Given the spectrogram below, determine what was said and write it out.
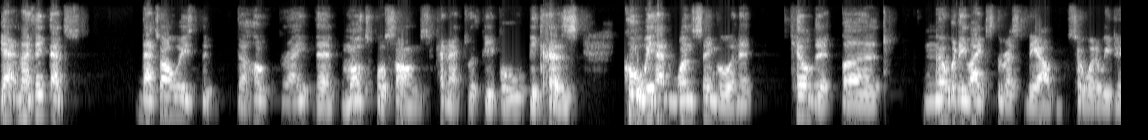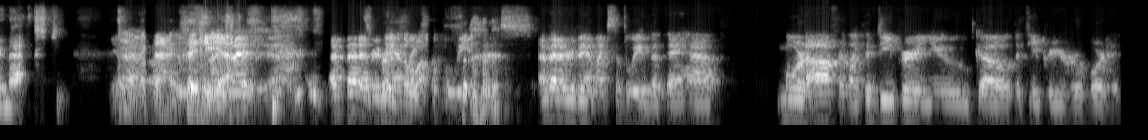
Yeah, and I think that's that's always the the hope, right? That multiple songs connect with people because cool, we had one single and it killed it, but nobody likes the rest of the album. So what do we do next? Yeah, exactly. Yeah. nice to- yeah. I bet every band the likes to believe this. I bet every band likes to believe that they have more to offer. Like the deeper you go, the deeper you're rewarded.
